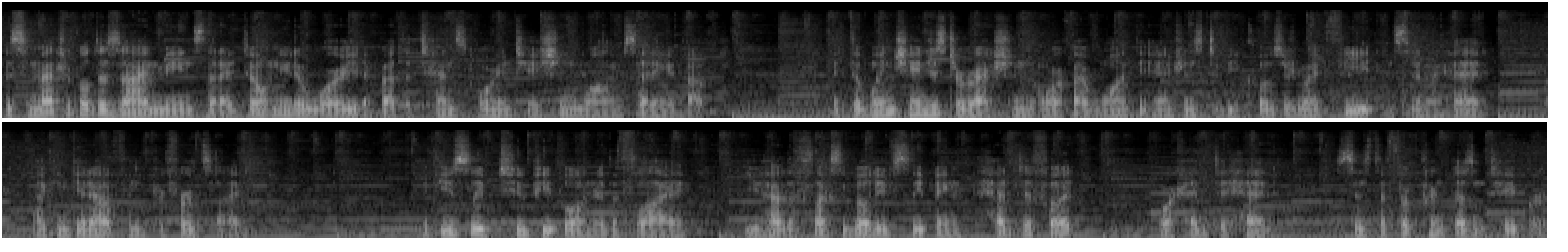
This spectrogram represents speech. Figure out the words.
The symmetrical design means that I don't need to worry about the tent's orientation while I'm setting it up. If the wind changes direction or if I want the entrance to be closer to my feet instead of my head, I can get out from the preferred side. If you sleep two people under the fly, you have the flexibility of sleeping head to foot or head to head since the footprint doesn't taper.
